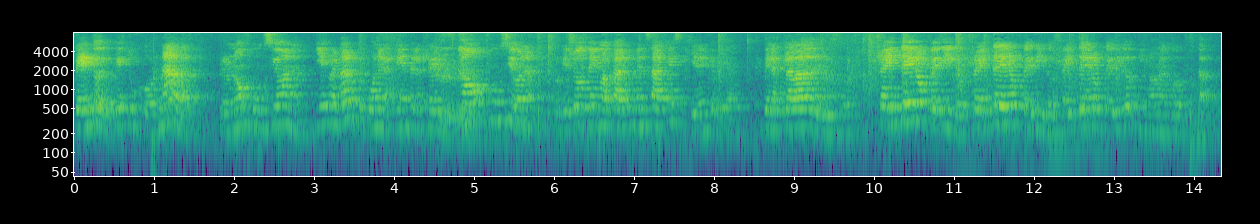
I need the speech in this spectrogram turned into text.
dentro de lo que es tu jornada pero no funciona. Y es verdad lo que pone la gente en las redes, no funciona, porque yo tengo acá los mensajes, si quieren que vean, de la clavada de visto. Reitero pedido, reitero pedido, reitero pedido y no me han contestado.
